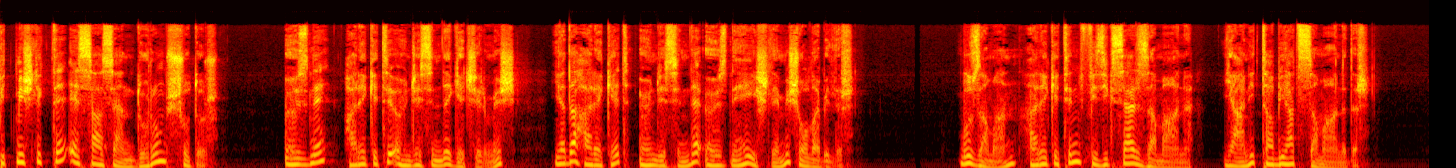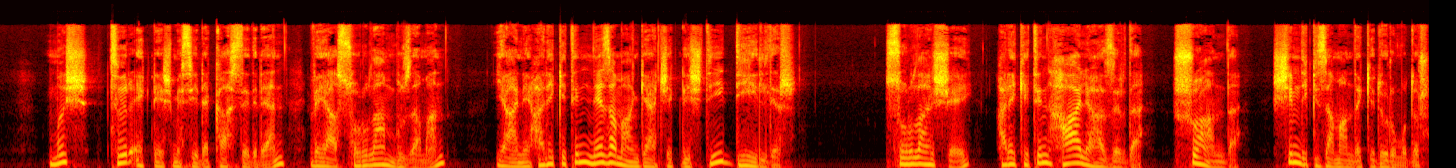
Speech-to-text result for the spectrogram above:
Bitmişlikte esasen durum şudur. Özne hareketi öncesinde geçirmiş ya da hareket öncesinde özneye işlemiş olabilir. Bu zaman hareketin fiziksel zamanı yani tabiat zamanıdır. Mış, tır ekleşmesiyle kastedilen veya sorulan bu zaman, yani hareketin ne zaman gerçekleştiği değildir. Sorulan şey, hareketin hali hazırda, şu anda, şimdiki zamandaki durumudur.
